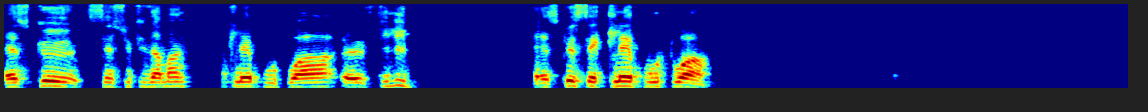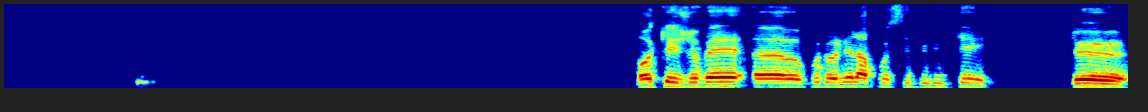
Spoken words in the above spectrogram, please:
est-ce que c'est suffisamment clair pour toi? Euh, Philippe, est-ce que c'est clair pour toi? OK, je vais euh, vous donner la possibilité de,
